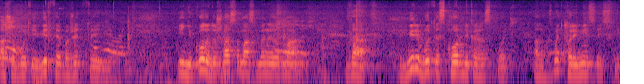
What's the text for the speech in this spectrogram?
А щоб бути в треба жити тої віри. І ніколи душа сама себе не обманує. Да, в мірі бути скорбні, каже Господь, але Господь переміг цей світ.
